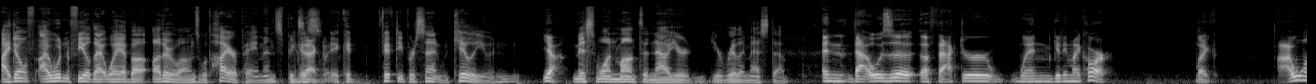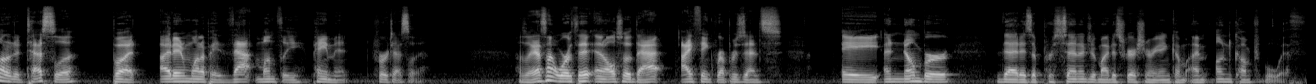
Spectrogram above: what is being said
I don't. I wouldn't feel that way about other loans with higher payments because Exactly. it could fifty percent would kill you. And yeah, miss one month, and now you're you're really messed up. and that was a, a factor when getting my car. Like, I wanted a Tesla, but I didn't want to pay that monthly payment for a Tesla. I was like, that's not worth it. And also, that I think represents a a number that is a percentage of my discretionary income I'm uncomfortable with.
